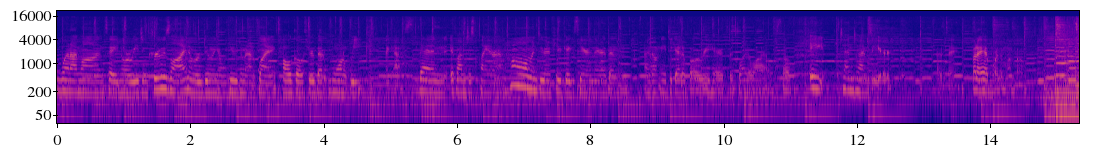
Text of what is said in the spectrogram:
when I'm on, say, Norwegian Cruise Line and we're doing a huge amount of playing, I'll go through about one a week, I guess. Then if I'm just playing around home and doing a few gigs here and there, then I don't need to get a bow rehaired for quite a while. So eight, ten times a year, I would say. But I have more than one bow.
